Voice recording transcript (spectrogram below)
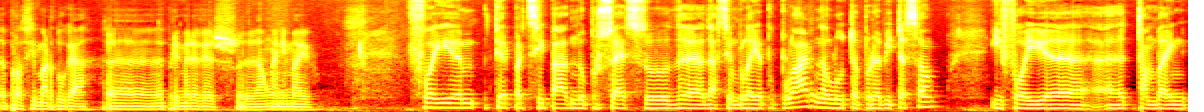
aproximar do GA uh, a primeira vez, uh, há um ano e meio? Foi um, ter participado no processo da, da, Assembleia Popular, na luta por habitação, e foi uh, também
